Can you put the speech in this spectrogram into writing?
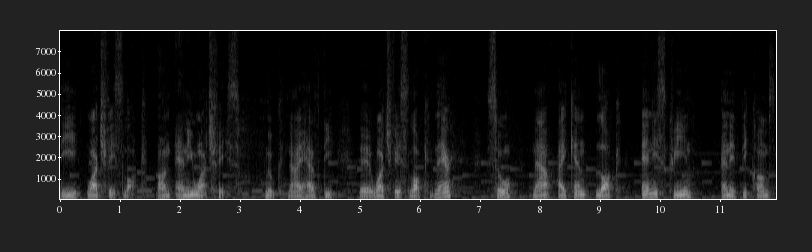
the watch face lock on any watch face. Look, now I have the uh, watch face lock there. So now I can lock any screen and it becomes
